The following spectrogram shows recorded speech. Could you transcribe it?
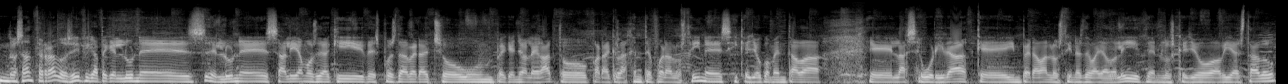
Nos han cerrado, sí. Fíjate que el lunes, el lunes salíamos de aquí después de haber hecho un pequeño alegato para que la gente fuera a los cines y que yo comentaba eh, la seguridad que imperaba en los cines de Valladolid, en los que yo había estado.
